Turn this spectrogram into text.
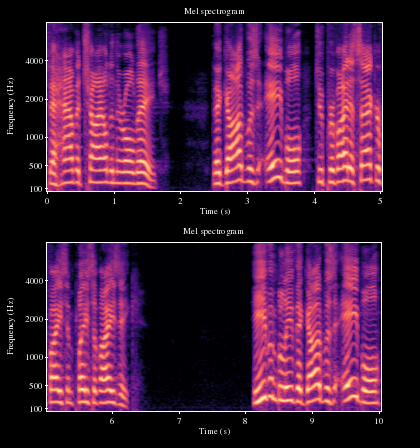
to have a child in their old age. That God was able to provide a sacrifice in place of Isaac. He even believed that God was able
